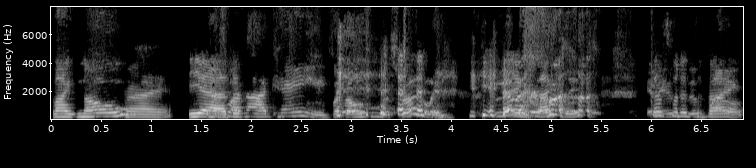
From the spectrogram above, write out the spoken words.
like no. Right. Yeah. That's, that's... why God came for those who are struggling. yeah, exactly. that's what it's about. Like,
